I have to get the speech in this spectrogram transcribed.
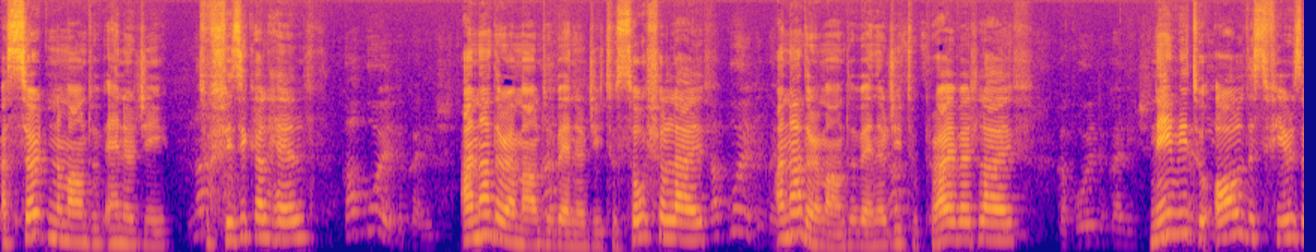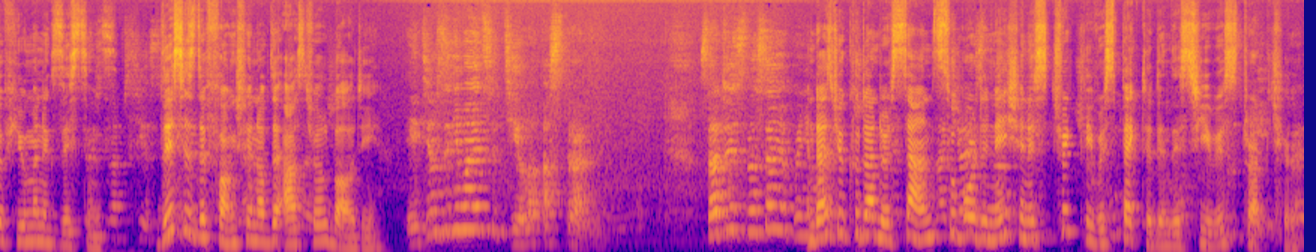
a certain amount of energy to physical health, another amount of energy to social life, another amount of energy to private life, namely to all the spheres of human existence. This is the function of the astral body. And as you could understand, subordination is strictly respected in this serious structure.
